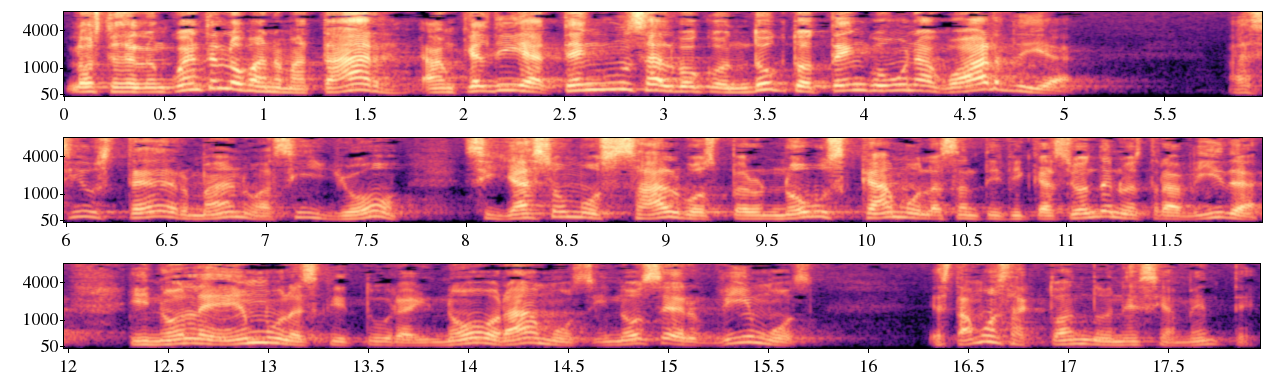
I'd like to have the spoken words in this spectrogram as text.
los que se lo encuentren lo van a matar, aunque él diga, tengo un salvoconducto, tengo una guardia. Así usted, hermano, así yo, si ya somos salvos, pero no buscamos la santificación de nuestra vida y no leemos la escritura y no oramos y no servimos, estamos actuando neciamente.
